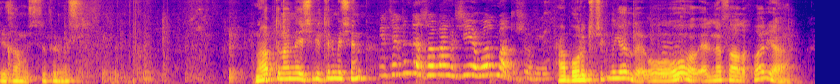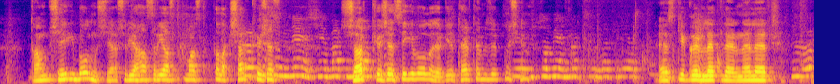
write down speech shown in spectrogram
Yıkamış, süpürmüş. Ne yaptın anne işi bitirmişsin? Bitirdim de sobanın şeyi olmadı şuraya. Ha boru küçük mü geldi? Oo eline sağlık var ya. Tam şey gibi olmuş ya. Şuraya hasır yastık mastık da bak şark köşesi. Ne şey köşesi gibi olacak. Ya, tertemiz etmişsin. Someyen. Eski gırletler neler. Yok.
